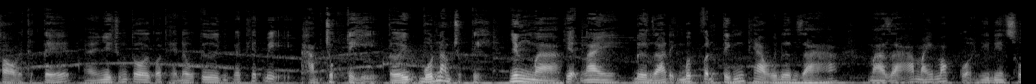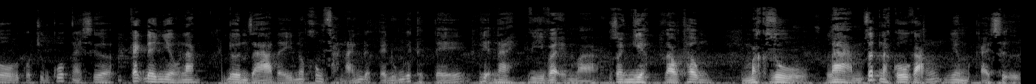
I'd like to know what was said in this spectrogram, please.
so với thực tế. Như chúng tôi có thể đầu tư những cái thiết bị hàng chục tỷ tới bốn năm chục tỷ nhưng mà hiện nay đơn giá định mức vẫn tính theo cái đơn giá mà giá máy móc của như Liên Xô với của Trung Quốc ngày xưa cách đây nhiều năm, đơn giá đấy nó không phản ánh được cái đúng cái thực tế hiện nay. Vì vậy mà doanh nghiệp, giao thông mặc dù làm rất là cố gắng, nhưng cái sự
